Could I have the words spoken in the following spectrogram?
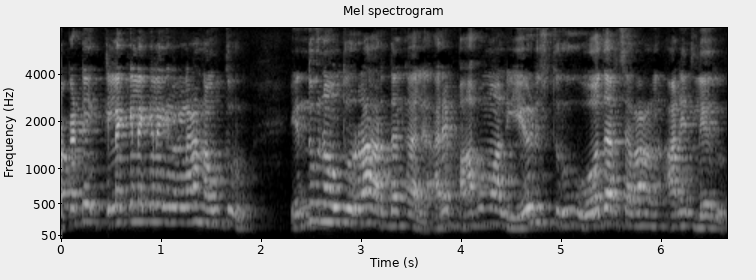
ఒకటే కిల కిల కిల నవ్వుతురు. ఎందుకు నవ్వుతుర్రా? అర్థం కాలే. అరే పాపం వాళ్ళు ఏడుస్తురు ఓదార్చరా అనేది లేదు.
